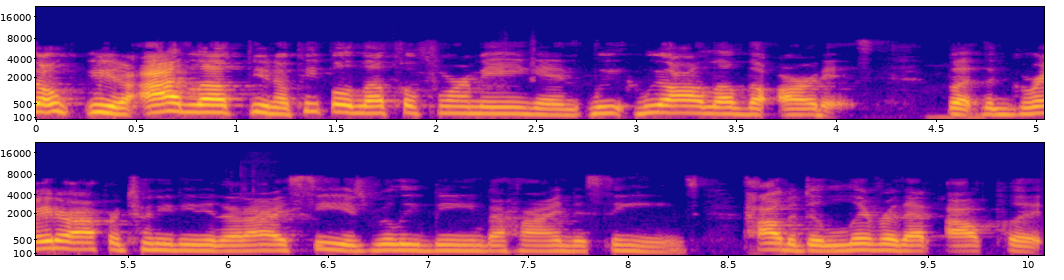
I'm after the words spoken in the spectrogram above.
don't you know i love you know people love performing and we we all love the artist but the greater opportunity that i see is really being behind the scenes how to deliver that output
